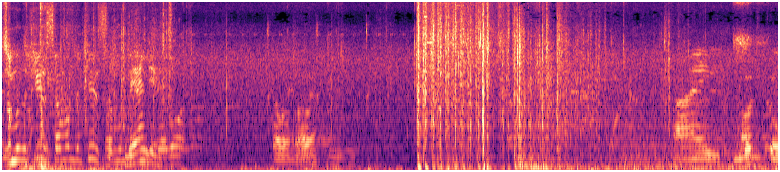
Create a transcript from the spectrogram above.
Some of the kills, some of the kills, some of the kills. Nice, Let's go.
